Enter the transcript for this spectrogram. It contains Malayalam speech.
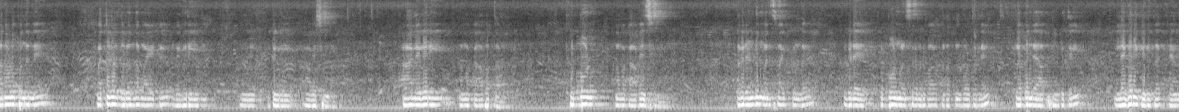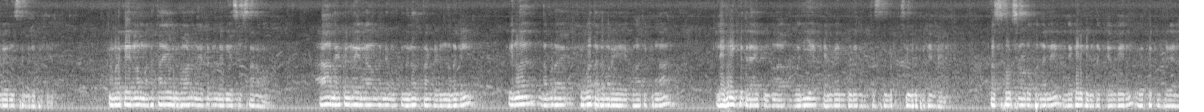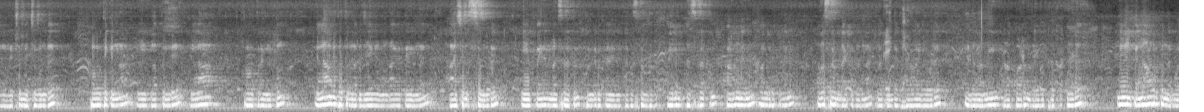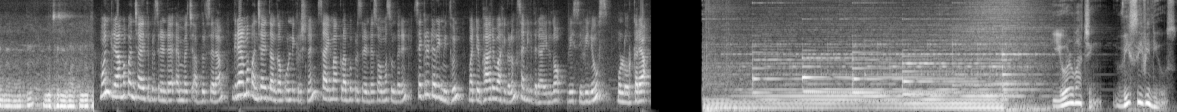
അതോടൊപ്പം തന്നെ മറ്റൊരു ദുരന്തമായിട്ട് ലഹരിയും കുട്ടികളിൽ ആവേശമുണ്ടാകും ആ ലഹരി നമുക്ക് ആപത്താണ്. ഫുട്ബോൾ നമുക്ക് ആവേശമാണ്. അത് രണ്ടും മനസ്സിലാക്കിക്കൊണ്ട് ഇവിടെ ഫുട്ബോൾ മത്സരം ഒരു ഭാഗത്ത് നടത്തുമ്പോൾ തന്നെ ക്ലബിന്റെ ആഭിമുഖ്യത്തിൽ ലഹരി വിരുദ്ധ ക്യാമ്പയിൻ സംഘടിപ്പിക്കുക. നമ്മുടെ കേരളം മഹത്തായ ഒരുപാട് നേട്ടങ്ങൾ നേടിയ സംസ്ഥാനമാണ്. ആ നേട്ടങ്ങളെയെല്ലാം തന്നെ നമുക്ക് നിലനിർത്താൻ കഴിയുന്നുണ്ടെങ്കിൽ ഇന്ന് നമ്മുടെ യുവതലമുറയെ ബാധിക്കുന്ന ലഹരിക്കെതിരായിട്ടുള്ള വലിയ ക്യാമ്പയിൻ കൂടി നമുക്ക് സംഘടി- സംഘടിപ്പിക്കാൻ കഴിയും. അപ്പോൾ സ്പോർട്സിനോടൊപ്പം തന്നെ ലഹരി വിരുദ്ധ ക്യാമ്പയിനും ഉയർത്തിക്കൊണ്ടുവരിക എന്ന ലക്ഷ്യം വെച്ചുകൊണ്ട് പ്രവർത്തിക്കുന്ന ഈ ക്ലബിന്റെ എല്ലാ പ്രവർത്തനങ്ങൾക്കും എല്ലാ വിധത്തിലുള്ള വിജയങ്ങളും ഉണ്ടാകട്ടെ എന്ന് ആശംസിച്ചുകൊണ്ട് ഈ ഫൈനൽ മത്സരത്തിൽ പങ്കെടുക്കാൻ എനിക്ക് അവസരം അതിലും മത്സരത്തിൽ കാണുന്നതിനും പങ്കെടുക്കുന്നതിനും അവസരം ഉണ്ടാക്കി തന്ന ക്ലബിന്റെ ഭാരവാഹികളോട് എന്റെ നന്ദിയും കടപ്പാടും രേഖപ്പെടുത്തിക്കൊണ്ട് നിങ്ങൾക്ക് എല്ലാവർക്കും ചെറിയ വാക്കുന്നത് മുൻ ഗ്രാമപഞ്ചായത്ത് president M H Abdul Salam ഗ്രാമപഞ്ചായത്ത് അംഗം Unnikrishnan Saima club president Somasundaran secretary Mithun മറ്റ് ഭാരവാഹികളും സന്നിഹിതരായിരുന്നു. V C V news Mullurkara. You are watching VCV News.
